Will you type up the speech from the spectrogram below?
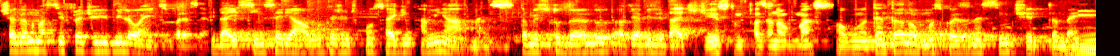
chegando uma cifra de milhões, por exemplo. E daí sim seria algo que a gente consegue encaminhar, mas estamos estudando a viabilidade disso, estamos fazendo algumas, alguma, tentando algumas coisas nesse sentido também.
